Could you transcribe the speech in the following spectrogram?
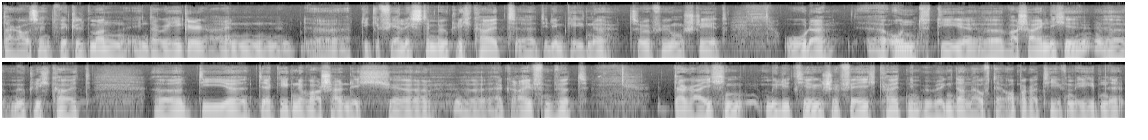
daraus entwickelt man in der Regel ein, äh, die gefährlichste Möglichkeit, äh, die dem Gegner zur Verfügung steht, oder und die wahrscheinliche Möglichkeit, die der Gegner wahrscheinlich ergreifen wird. Da reichen militärische Fähigkeiten im Übrigen dann auf der operativen Ebene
